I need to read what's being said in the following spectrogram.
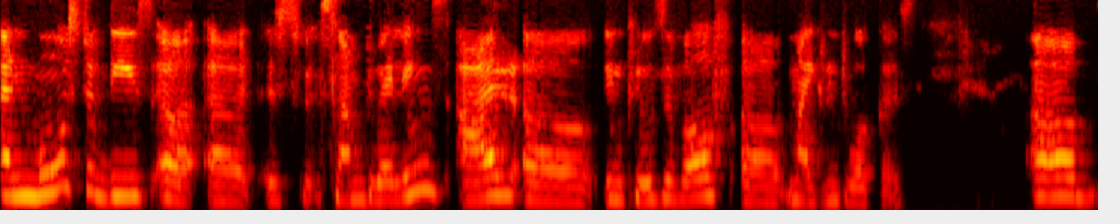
and most of these slum dwellings are inclusive of migrant workers. Um,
